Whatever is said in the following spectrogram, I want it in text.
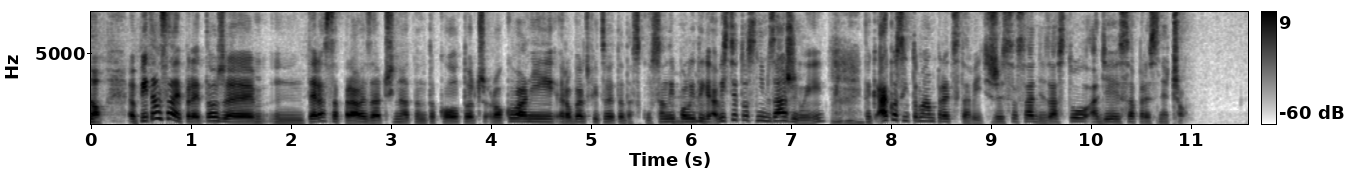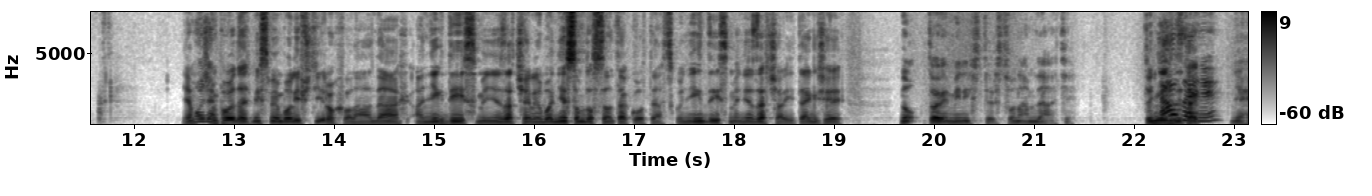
No, pýtam sa aj preto, že m, teraz sa práve začína tento kolotoč rokovaní. Robert Fico je teda skúsený mm-hmm. politik a vy ste to s ním zažili. Mm-hmm. Tak ako si to mám predstaviť? Že sa sadne za stôl a deje sa presne čo? Ja môžem povedať, my sme boli v štyroch vládách a nikdy sme nezačali, lebo dnes som dostal takú otázku, nikdy sme nezačali tak, že no, to je ministerstvo nám dáte. To nikdy Naozaj tak, nie? Nie.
